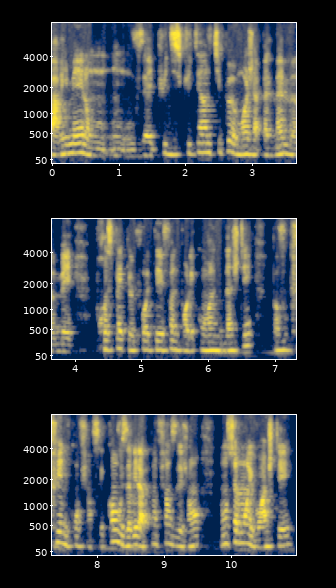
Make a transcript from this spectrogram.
par email, vous avez pu discuter un petit peu. Moi, j'appelle même mes, prospectent le fois au téléphone pour les convaincre d'acheter, bah, vous créez une confiance. Et quand vous avez la confiance des gens, non seulement ils vont acheter,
